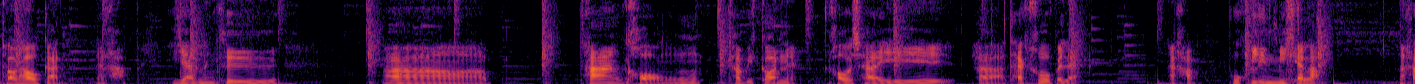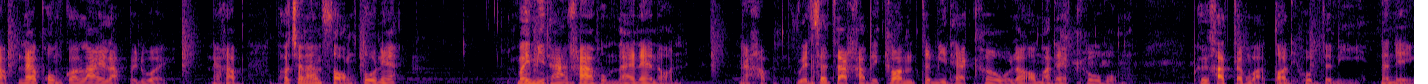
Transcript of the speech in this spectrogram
เท่า ๆกันนะครับอีกอย่างหนึ่งคืออาทางของคาบิกอนเนี่ยเขาใช้แท็กเกิลไปแล้วนะครับพูคลินมีแค่หลับนะครับ และผมก็ไล่หลับไปด้วยนะครับ เพราะฉะนั้น 2 ตัวเนี้ยไม่มีทางฆ่าผมได้แน่นอนนะครับ เว้นแต่จากคาบิกอนจะมีแท็กเกิลแล้วเอามาแท็กเกิลผม เพื่อขัดจังหวะตอนที่ผมจะหนีนั่นเอง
